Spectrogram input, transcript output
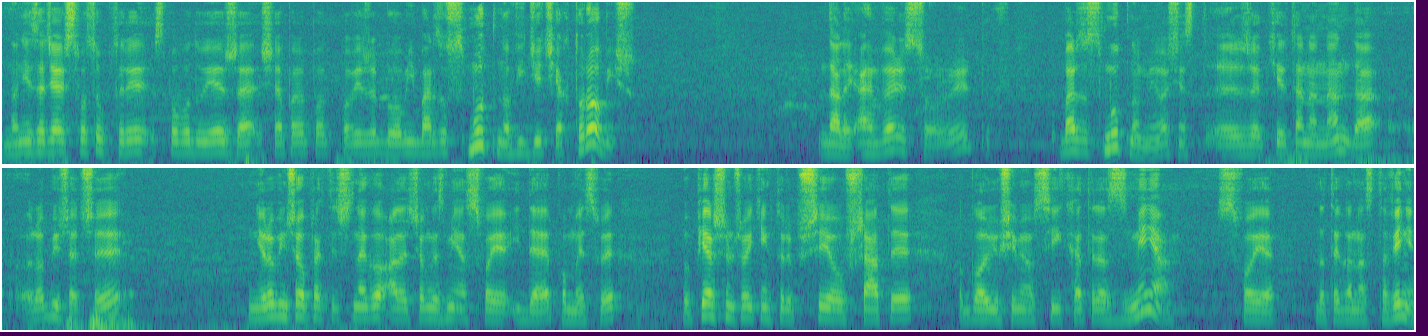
no nie zadziałać w sposób, który spowoduje, że się powie, że było mi bardzo smutno widzieć, jak to robisz. Dalej, I'm very sorry. Bardzo smutno mi właśnie, że Kirtanananda robi rzeczy, nie robi niczego praktycznego, ale ciągle zmienia swoje idee, pomysły. Był pierwszym człowiekiem, który przyjął szaty, ogolił się, miał sikha, teraz zmienia swoje do tego nastawienie.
